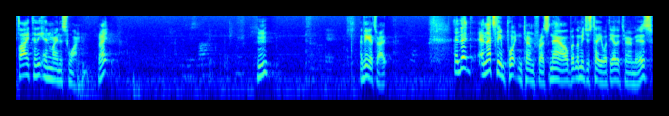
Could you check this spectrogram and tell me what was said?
phi to the n minus 1, right? Hmm? I think that's right. And, that, and that's the important term for us now, but let me just tell you what the other term is.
